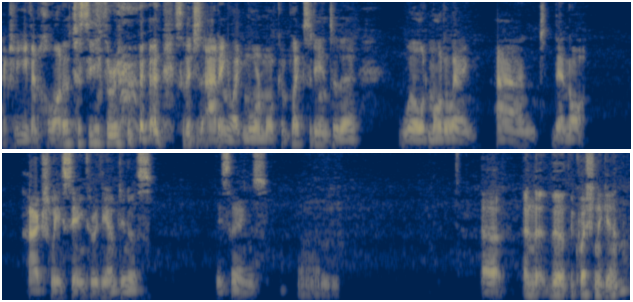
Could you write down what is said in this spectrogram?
actually even harder to see through. so they're just adding like more and more complexity into their world modeling and they're not actually seeing through the emptiness these things. Um, uh, and the, the, the question again?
